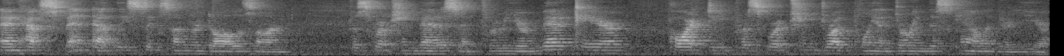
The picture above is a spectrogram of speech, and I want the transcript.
and have spent at least six hundred dollars on prescription medicine through your Medicare Part D prescription drug plan during this calendar year.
